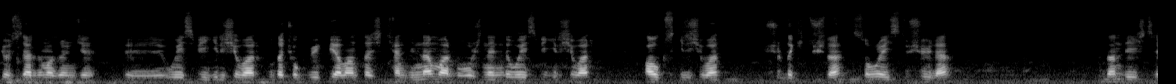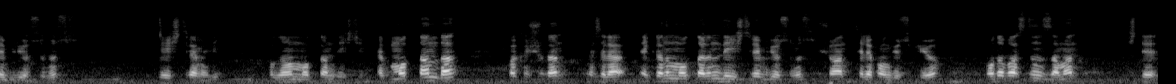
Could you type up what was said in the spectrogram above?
gösterdim az önce. E, USB girişi var. Bu da çok büyük bir avantaj. Kendinden var bu. Orijinalinde USB girişi var. AUX girişi var. Şuradaki tuşla, Sorace tuşuyla buradan değiştirebiliyorsunuz. Değiştiremedik. O zaman moddan değişecek. Yani moddan da bakın şuradan mesela ekranın modlarını değiştirebiliyorsunuz. Şu an telefon gözüküyor. Moda bastığınız zaman işte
